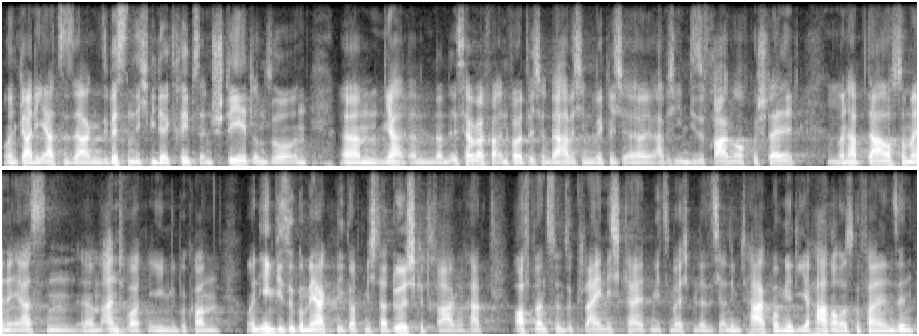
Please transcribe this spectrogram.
Und klar, die Ärzte sagen, sie wissen nicht, wie der Krebs entsteht und so. Und ähm, ja, dann, dann ist ja Gott verantwortlich. Und da habe ich ihn wirklich, äh, habe ich ihm diese Fragen auch gestellt mhm. und habe da auch so meine ersten ähm, Antworten irgendwie bekommen und irgendwie so gemerkt, wie Gott mich da durchgetragen hat. Oft waren es nur so Kleinigkeiten, wie zum Beispiel, dass ich an dem Tag, wo mir die Haare ausgefallen sind,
